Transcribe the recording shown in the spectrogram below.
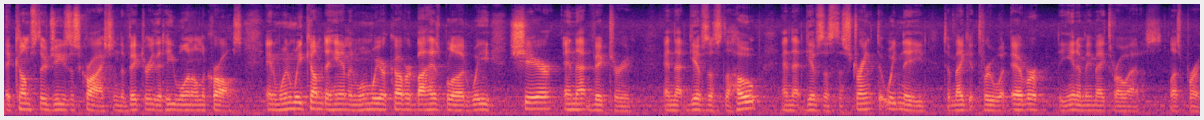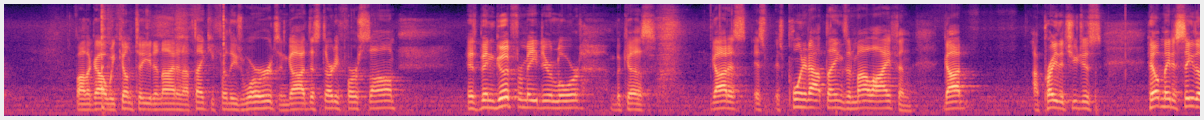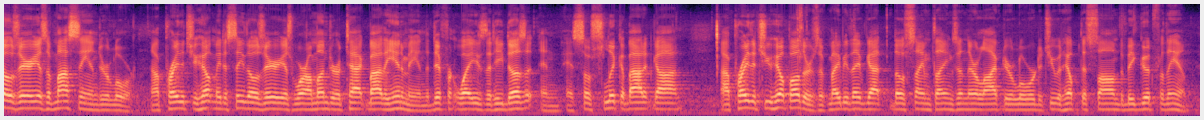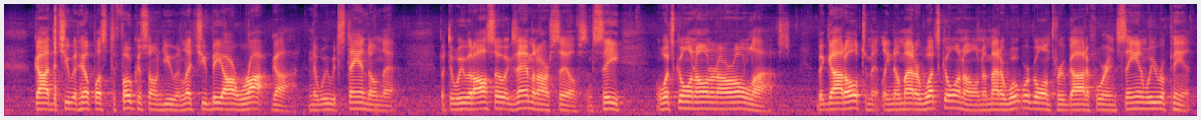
It comes through Jesus Christ and the victory that He won on the cross. And when we come to Him and when we are covered by His blood, we share in that victory and that gives us the hope and that gives us the strength that we need to make it through whatever the enemy may throw at us. Let's pray. Father God, we come to you tonight and I thank you for these words. And God, this 31st Psalm has been good for me, dear Lord, because God has, has, has pointed out things in my life. And God, I pray that you just Help me to see those areas of my sin, dear Lord. I pray that you help me to see those areas where I'm under attack by the enemy and the different ways that he does it and is so slick about it, God. I pray that you help others if maybe they've got those same things in their life, dear Lord, that you would help this psalm to be good for them. God, that you would help us to focus on you and let you be our rock, God, and that we would stand on that. But that we would also examine ourselves and see what's going on in our own lives. But God, ultimately, no matter what's going on, no matter what we're going through, God, if we're in sin, we repent.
